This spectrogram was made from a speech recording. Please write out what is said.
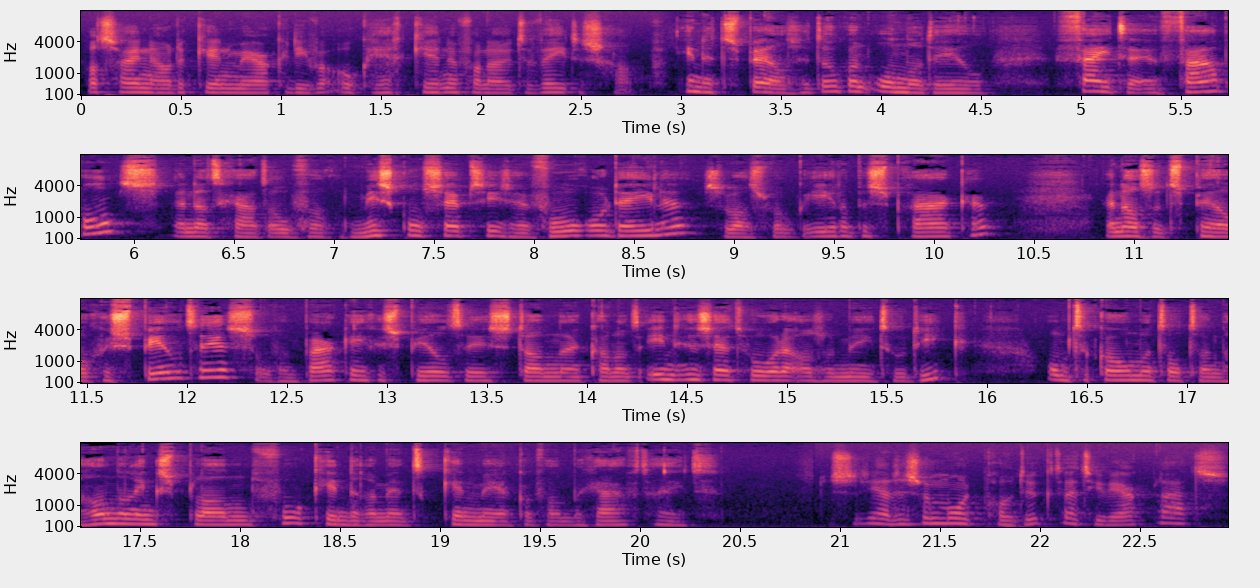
wat zijn nou de kenmerken die we ook herkennen vanuit de wetenschap. In het spel zit ook een onderdeel feiten en fabels. En dat gaat over misconcepties en vooroordelen, zoals we ook eerder bespraken. En als het spel gespeeld is, of een paar keer gespeeld is, dan uh, kan het ingezet worden als een methodiek om te komen tot een handelingsplan voor kinderen met kenmerken van begaafdheid. Dus ja, dat is een mooi product uit die werkplaats.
